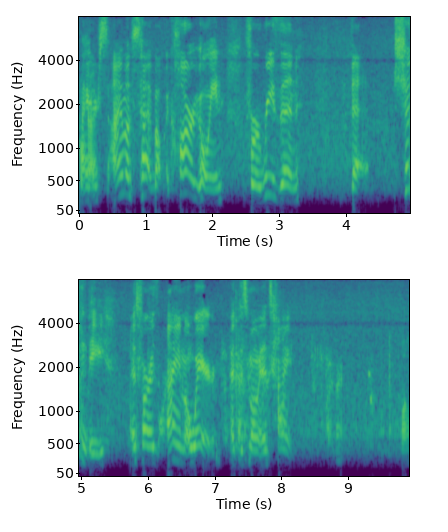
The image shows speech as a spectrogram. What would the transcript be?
I understand. I'm upset about my car going for a reason that shouldn't be, as far as I am aware at this moment in time. Well,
